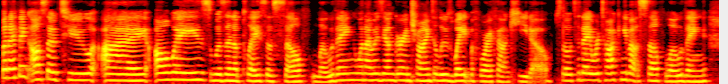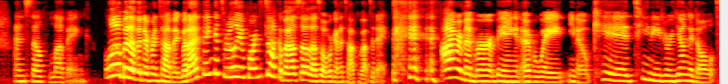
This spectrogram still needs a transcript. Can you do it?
But i think also too i always was in a place of self-loathing when i was younger and trying to lose weight before i found keto. So today we're talking about self-loathing and self-loving. A little bit of a different topic, but I think it's really important to talk about, so that's what we're going to talk about today. I remember being an overweight, you know, kid, teenager, young adult,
